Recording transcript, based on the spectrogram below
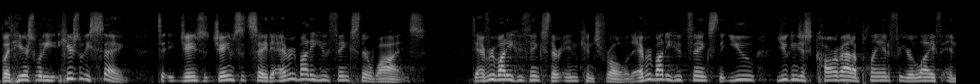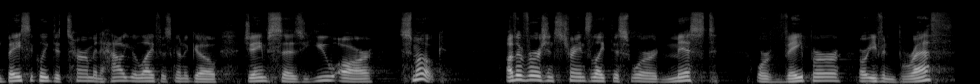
but here's what, he, here's what he's saying. To, James, James would say to everybody who thinks they're wise, to everybody who thinks they're in control, to everybody who thinks that you, you can just carve out a plan for your life and basically determine how your life is going to go, James says, You are smoke. Other versions translate this word mist or vapor or even breath.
